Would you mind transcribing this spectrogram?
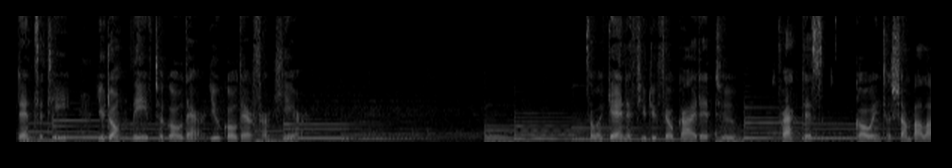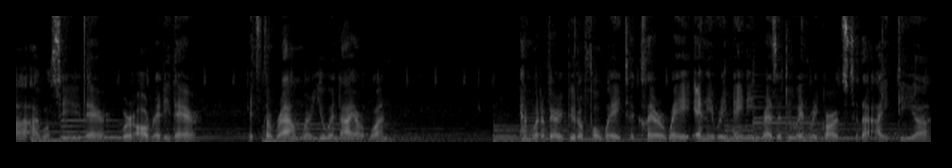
density, you don't leave to go there, you go there from here. So, again, if you do feel guided to practice going to Shambhala, I will see you there. We're already there. It's the realm where you and I are one. And what a very beautiful way to clear away any remaining residue in regards to the idea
